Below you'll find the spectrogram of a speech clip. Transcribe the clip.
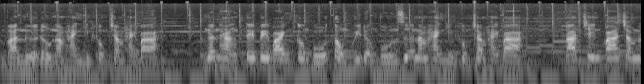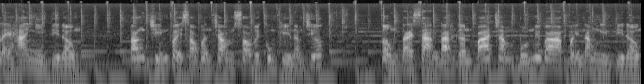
và nửa đầu năm 2023. Ngân hàng TP Bank công bố tổng huy động vốn giữa năm 2023 đạt trên 302.000 tỷ đồng, tăng 9,6% so với cùng kỳ năm trước. Tổng tài sản đạt gần 343,5 nghìn tỷ đồng,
